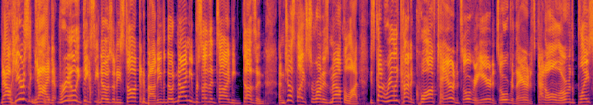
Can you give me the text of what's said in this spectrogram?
Now here's a guy that really thinks he knows what he's talking about, even though 90% of the time he doesn't, and just likes to run his mouth a lot. He's got really kind of coiffed hair, and it's over here, and it's over there, and it's kind of all over the place.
